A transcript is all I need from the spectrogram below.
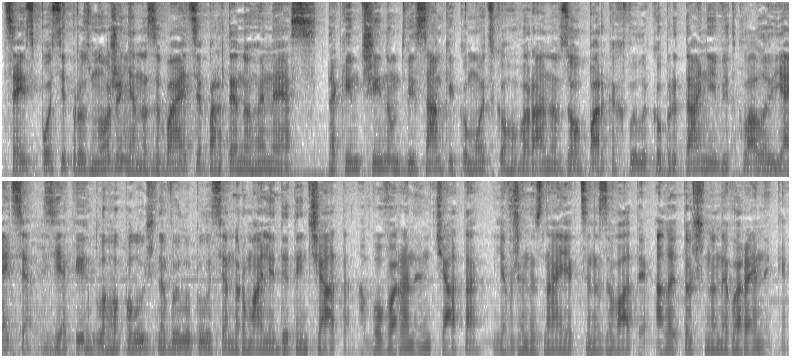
Цей спосіб розмноження називається партеногенез. Таким чином, дві самки комодського варана в зоопарках Великобританії відклали яйця, з яких благополучно вилупилися нормальні дитинчата або вараненчата. Я вже не знаю, як це називати, але точно не вареники.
